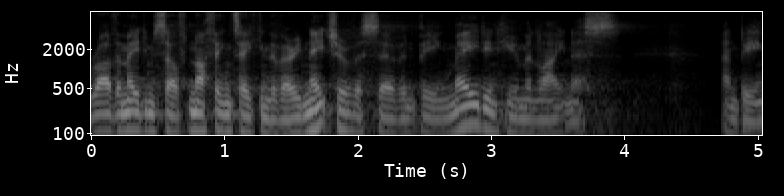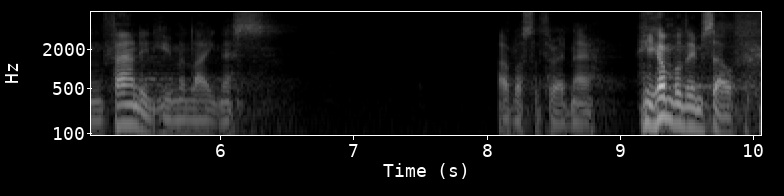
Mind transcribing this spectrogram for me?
rather made himself nothing, taking the very nature of a servant, being made in human likeness, and being found in human likeness. I've lost the thread now. He humbled himself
